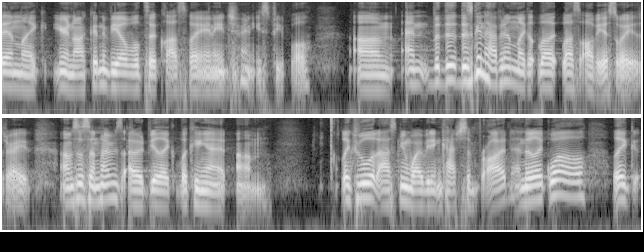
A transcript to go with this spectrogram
then like you're not going to be able to classify any Chinese people. Um, and but th this can happen in like less obvious ways, right? Um, so sometimes I would be like looking at um, like people would ask me why we didn't catch some fraud, and they're like, well, like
